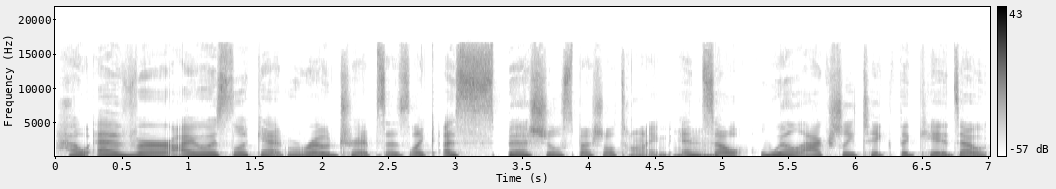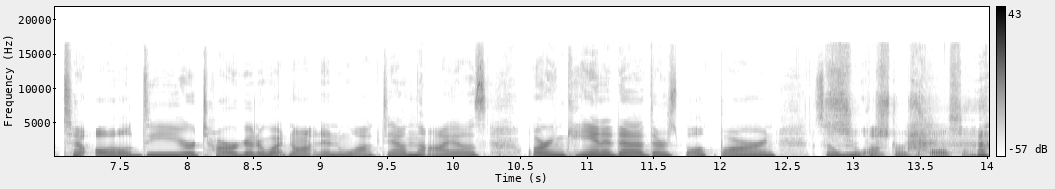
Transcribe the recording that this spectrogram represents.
However, I always look at road trips as like a special, special time. And mm-hmm. so we'll actually take the kids out to Aldi or Target or whatnot and walk down the aisles. Or in Canada, there's Bulk Barn. So walk, Superstore's awesome. Love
